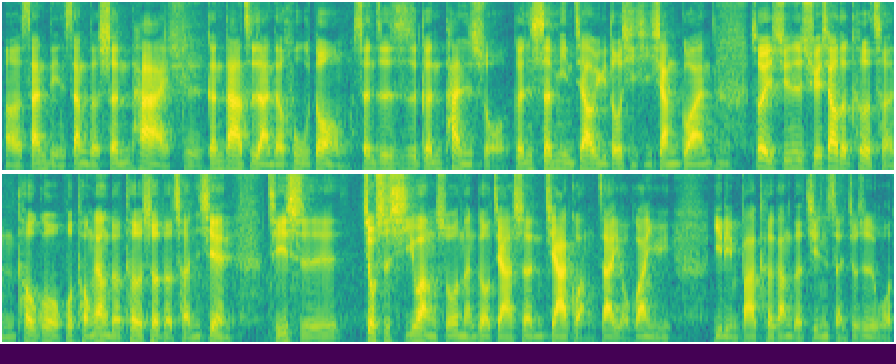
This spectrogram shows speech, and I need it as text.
呃，山顶上的生态，是跟大自然的互动，甚至是跟探索、跟生命教育都息息相关。嗯、所以，其实学校的课程透过不同样的特色的呈现，其实就是希望说能够加深、加广在有关于一零八课纲的精神，就是我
